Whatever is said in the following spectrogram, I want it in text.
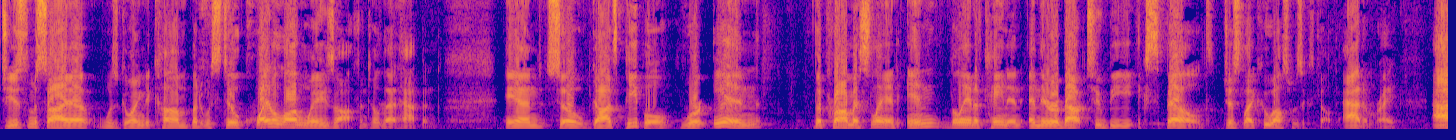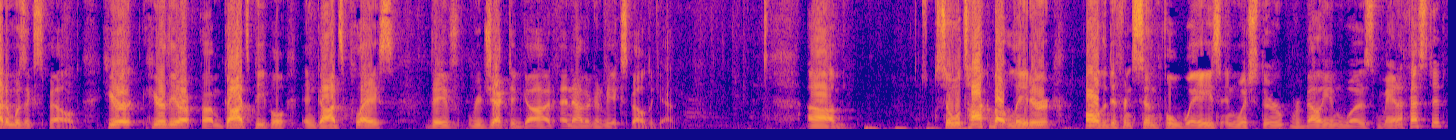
Jesus the Messiah was going to come, but it was still quite a long ways off until that happened. And so God's people were in the promised land, in the land of Canaan, and they're about to be expelled, just like who else was expelled? Adam, right? Adam was expelled. Here, here they are, um, God's people in God's place. They've rejected God, and now they're going to be expelled again. Um, so we'll talk about later all the different sinful ways in which their rebellion was manifested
